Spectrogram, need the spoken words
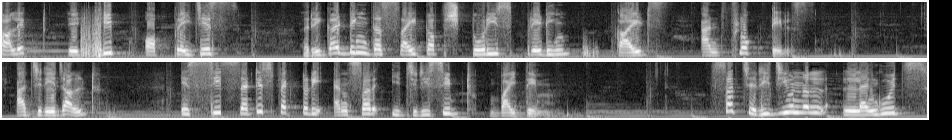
collect a heap of praises regarding the site of story spreading kites and folk tales. As a result, a satisfactory answer is received by them. Such regional language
